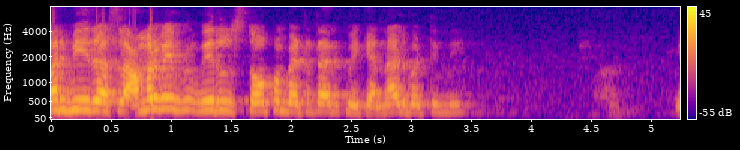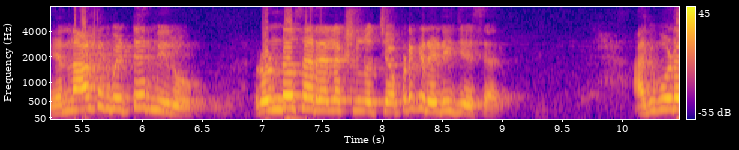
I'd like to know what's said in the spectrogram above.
మరి మీరు అసలు అమరవీరు వీరుల స్తూపం పెట్టడానికి మీకు ఎన్నాళ్ళు పట్టింది? ఎన్నాళ్ళకి పెట్టారు మీరు? రెండోసారి ఎలక్షన్లు వచ్చేప్పటికి రెడీ చేశారు. అది కూడా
